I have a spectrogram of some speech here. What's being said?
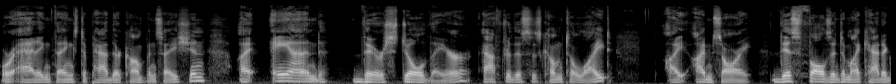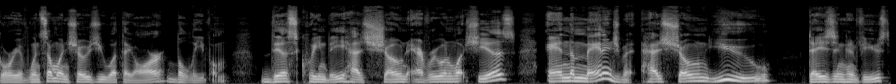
or adding things to pad their compensation, uh, and they're still there after this has come to light. I, I'm sorry. This falls into my category of when someone shows you what they are, believe them. This Queen Bee has shown everyone what she is, and the management has shown you, dazed and confused,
